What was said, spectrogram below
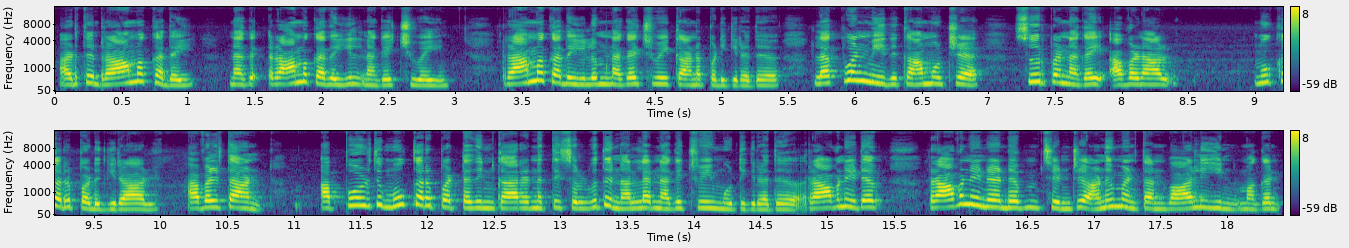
அடுத்து ராமகதை நகை ராமகதையில் நகைச்சுவை. ராமகதையிலும் நகைச்சுவை காணப்படுகிறது. லக்வன் மீது காமுற்ற சூர்பநகை அவனால் மூக்கறுப்படுகிறாள். அவள்தான். அப்பொழுது மூக்கறுப்பட்டதின் காரணத்தை சொல்வது நல்ல நகைச்சுவை மூட்டுகிறது. ராவணிடம் ராவணனிடம் சென்று அனுமன் தன் வாலியின் மகன்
